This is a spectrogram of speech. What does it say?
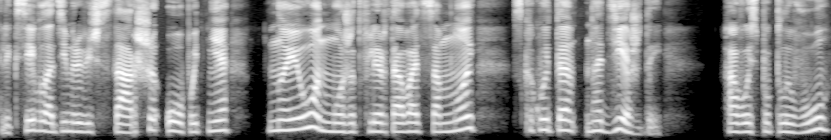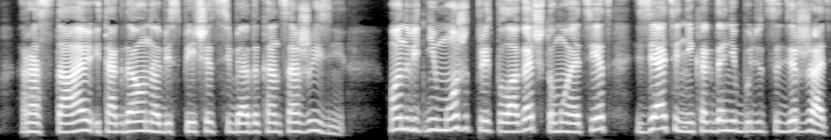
Алексей Владимирович старше, опытнее, но и он может флиртовать со мной с какой-то надеждой. Авось поплыву, растаю, и тогда он обеспечит себя до конца жизни. Он ведь не может предполагать, что мой отец зятя никогда не будет содержать,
